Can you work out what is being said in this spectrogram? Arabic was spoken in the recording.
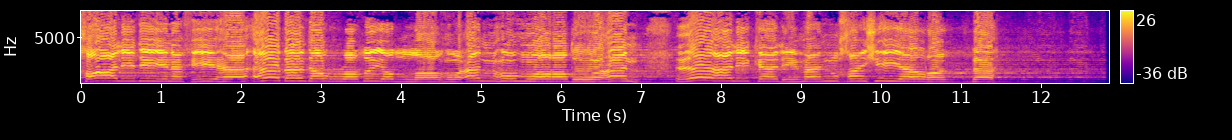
خالدين فيها أبدا رضي الله عنهم ورضوا عنه. ذلك لمن خشي ربه.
